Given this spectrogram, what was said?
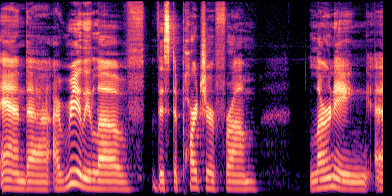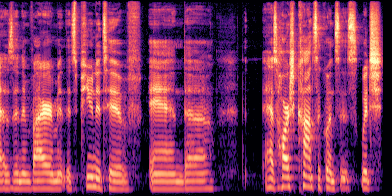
And uh, I really love this departure from learning as an environment that's punitive and uh, has harsh consequences, which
